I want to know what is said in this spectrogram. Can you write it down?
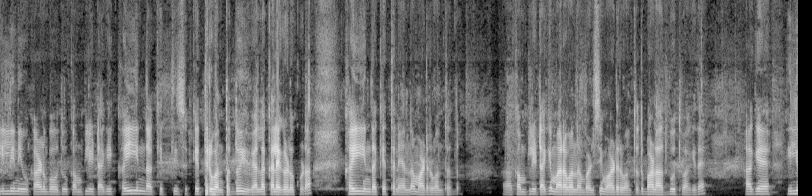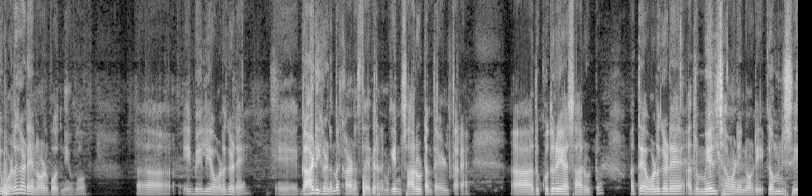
ಇಲ್ಲಿ ನೀವು ಕಾಣ್ಬೋದು ಕಂಪ್ಲೀಟಾಗಿ ಕೈಯಿಂದ ಕೆತ್ತಿಸಿ, ಕೆತ್ತಿರುವಂಥದ್ದು ಇವೆಲ್ಲ ಕಲೆಗಳು ಕೂಡ ಕೈಯಿಂದ ಕೆತ್ತನೆಯನ್ನು ಮಾಡಿರುವಂಥದ್ದು. ಕಂಪ್ಲೀಟಾಗಿ ಮರವನ್ನು ಬಳಸಿ ಮಾಡಿರುವಂಥದ್ದು ಭಾಳ ಅದ್ಭುತವಾಗಿದೆ. ಹಾಗೆ ಇಲ್ಲಿ ಒಳಗಡೆ ನೋಡ್ಬೋದು ನೀವು. ಈ ಬೇಲಿಯ ಒಳಗಡೆ ಗಾಡಿಗಳನ್ನು ಕಾಣಿಸ್ತಾ ಇದ್ದಾರೆ ನಿಮಗೇನು ಸಾರೂಟ್ ಅಂತ ಹೇಳ್ತಾರೆ. ಅದು ಕುದುರೆಯ ಸಾರೂಟು. ಮತ್ತು ಒಳಗಡೆ ಅದ್ರ ಮೇಲ್ಛಾವಣಿ ನೋಡಿ ಗಮನಿಸಿ.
